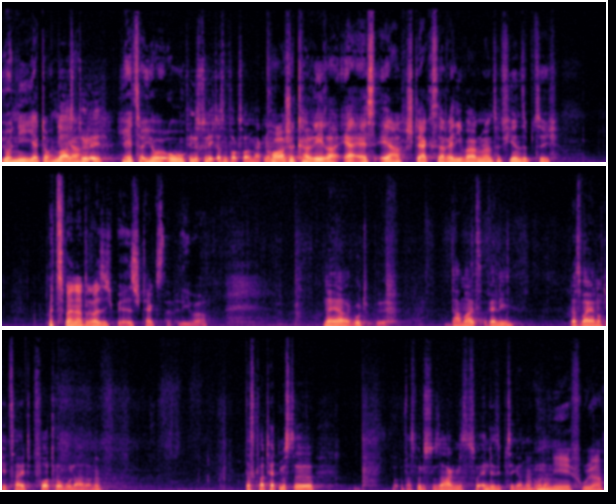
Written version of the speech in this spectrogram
Ja, nee, ja doch, nee, Was, ja. natürlich. Jetzt, jo, oh. Findest du nicht, dass ein Volkswagen Magnum Porsche Carrera RSR, stärkster Rallyewagen 1974. Mit 230 PS, stärkster Rallyewagen. Naja, gut. Damals, Rallye, das war ja noch die Zeit vor Turbolader, ne? Das Quartett müsste, was würdest du sagen? Das ist so Ende 70er, ne? Oder? Nee, früher.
